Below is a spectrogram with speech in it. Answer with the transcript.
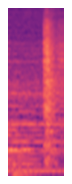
Bye.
